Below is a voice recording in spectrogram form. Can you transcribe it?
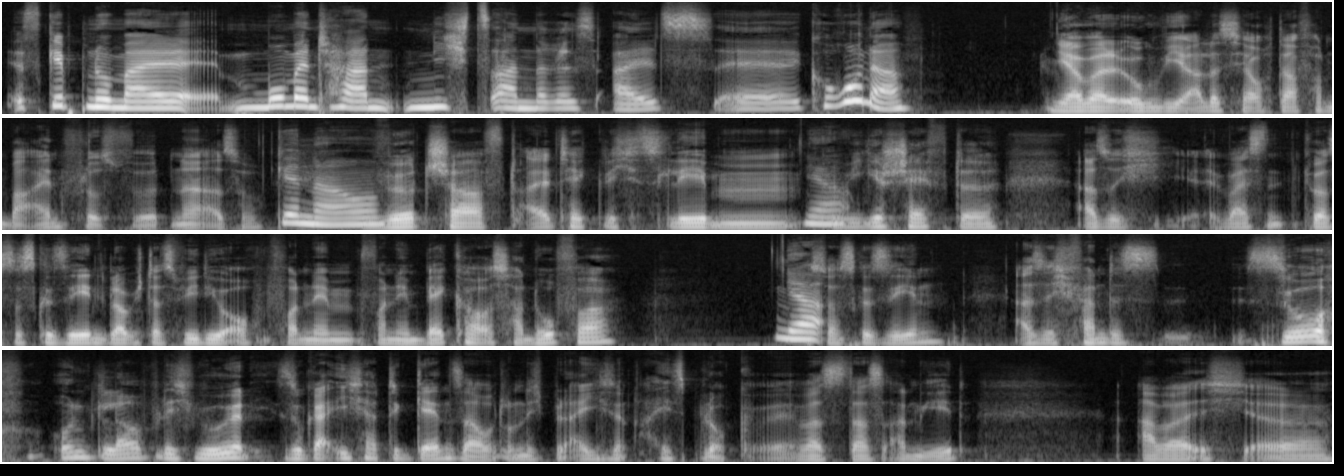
es gibt nun mal momentan nichts anderes als äh, Corona. Ja, weil irgendwie alles ja auch davon beeinflusst wird, ne? Also Genau. Wirtschaft, alltägliches Leben, Ja. irgendwie Geschäfte. Also ich weiß nicht, du hast es gesehen, glaube ich, das Video auch von dem, von dem Bäcker aus Hannover. Ja. Hast du das gesehen? Also ich fand es so unglaublich berührend. Sogar ich hatte Gänsehaut und ich bin eigentlich so ein Eisblock, äh, was das angeht. Aber ich, äh,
